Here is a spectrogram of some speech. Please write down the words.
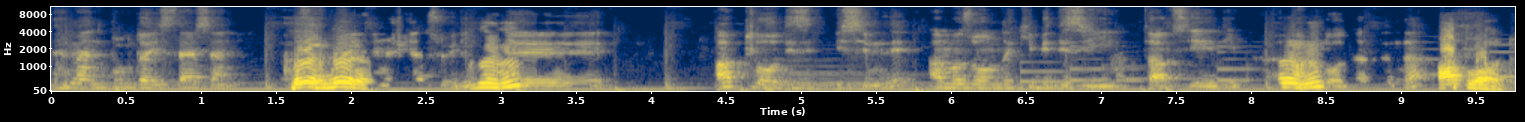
hemen burada istersen Buyur, buyur. Hı hı. Ee, Upload isimli Amazon'daki bir diziyi tavsiye edeyim. Hı hı. Upload adında. upload.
